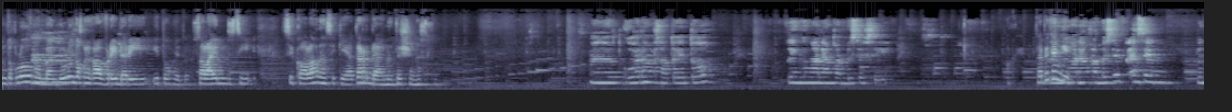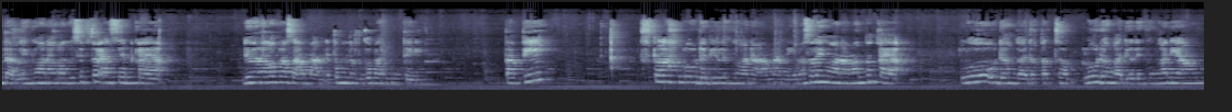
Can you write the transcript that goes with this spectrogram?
Untuk lu membantu lu untuk recovery dari itu gitu. Selain si psikolog dan psikiater dan nutritionist lu. Menurut gue nomor satu itu lingkungan yang kondusif sih. oke. Tapi kan lingkungan yang kondusif asin bentar lingkungan yang kondusif tuh asin kayak di mana lo merasa aman itu menurut gue paling penting. Tapi setelah lu udah di lingkungan yang aman nih maksudnya lingkungan aman tuh kayak lu udah nggak deket lu udah nggak di lingkungan yang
